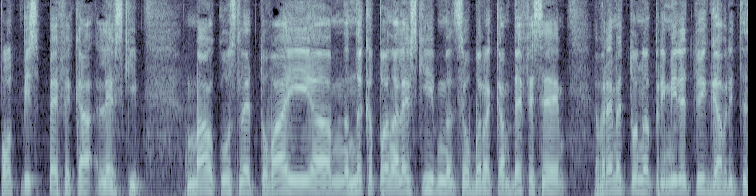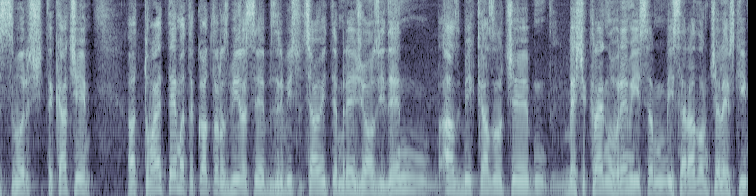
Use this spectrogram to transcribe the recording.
Подпис ПФК Левски. Малко след това и а, НКП на Левски се обърна към БФС. Времето на примирието и гаврите свърши. Така че а, това е темата, която разбира се взриви социалните мрежи онзи ден. Аз бих казал, че беше крайно време и, съм, и се радвам, че Левски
